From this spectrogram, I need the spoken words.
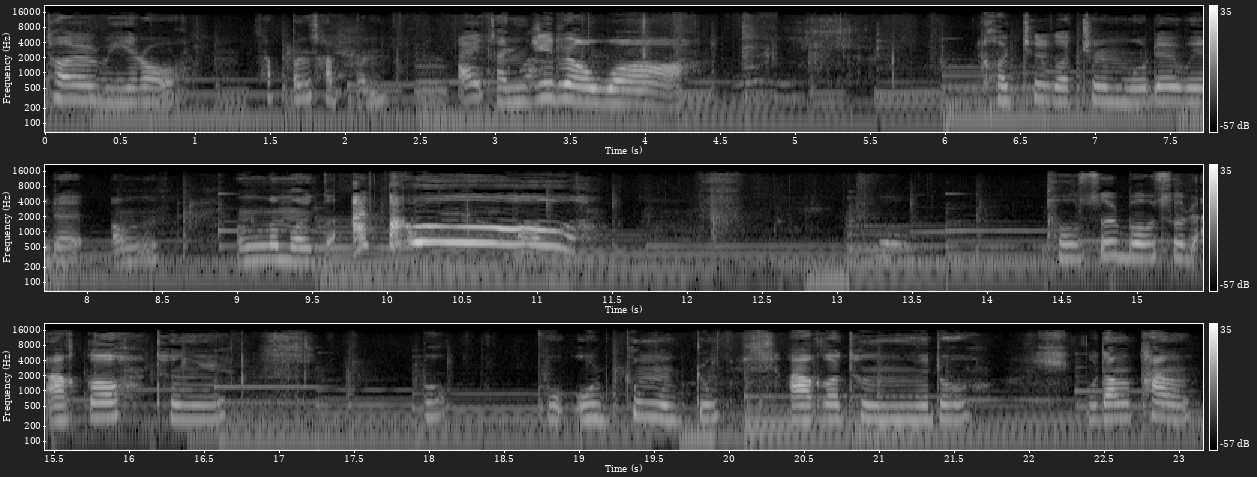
털 위로 사뿐사뿐 아이 간지러워. 거칠거칠 모래 위를 엉, 엉금엉금 아 따워. 보슬보슬 악어 등이 뭐, 뭐, 울퉁울퉁 악어 등으로 무당탕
